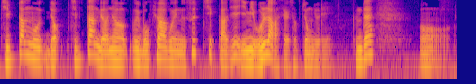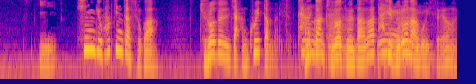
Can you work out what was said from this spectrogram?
집단 모, 며- 집단 면역을 목표하고 있는 수치까지 이미 올라갔어요 접종률이. 근데 어, 이 신규 확진자 수가 줄어들지 않고 있단 말이죠. 잠깐 그러니까요. 줄어들다가 다시 예. 늘어나고 있어요.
